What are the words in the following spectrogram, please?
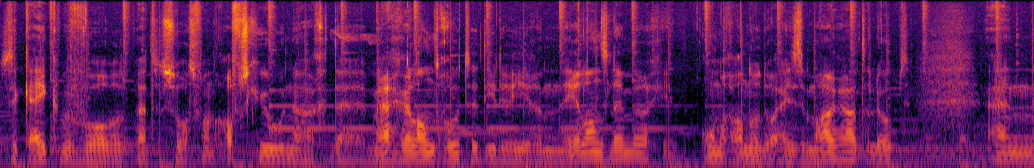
ze kijken bijvoorbeeld met een soort van afschuw naar de Mergelandroute, die er hier in Nederlands-Limburg, onder andere door IJs de Margaten loopt. En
